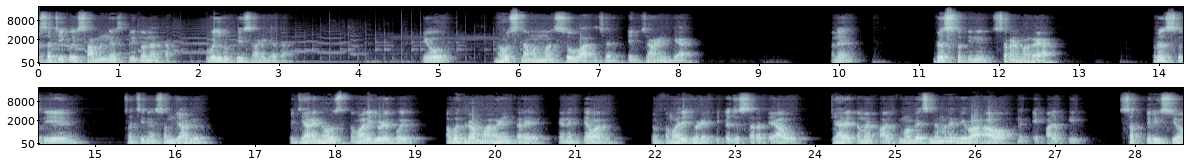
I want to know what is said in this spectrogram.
સચી કોઈ સામાન્ય સ્ત્રી તો નહોતા, ખૂબ જ બુદ્ધિશાળી હતા. તેઓ નહુસના મનમાં શું વાત છે એ જાણી ગયા અને બૃહસ્પતિની શરણમાં ગયા. બૃહસ્પતિએ સચીને સમજાવ્યું કે જ્યારે નહુસ તમારી જોડે કોઈ અભદ્ર માગણી કરે તેને કહેવાનું હું તમારી જોડે એક જ શરતે આવું, જ્યારે તમે પાલખીમાં બેસીને મને લેવા આવો અને એ પાલખી સપ્તઋષિઓ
